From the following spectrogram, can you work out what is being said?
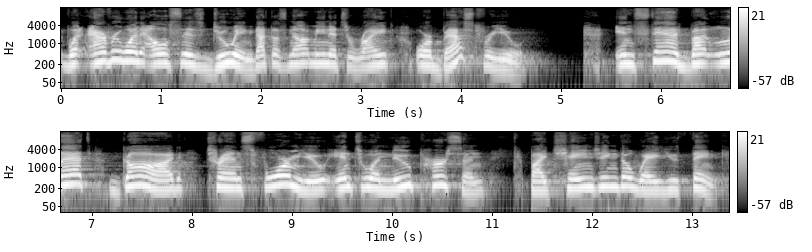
what everyone else is doing. That does not mean it's right or best for you. Instead, but let God transform you into a new person by changing the way you think.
